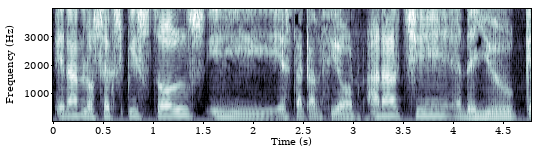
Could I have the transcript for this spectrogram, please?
eran los Sex Pistols y esta canción, Anarchy in the UK.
